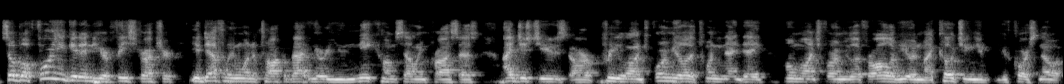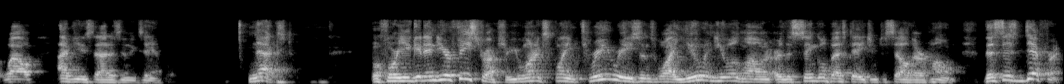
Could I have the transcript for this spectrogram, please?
So before you get into your fee structure, you definitely want to talk about your unique home selling process. I just used our pre-launch formula, 29-day home launch formula. For all of you in my coaching, you, you of course know it well. I've used that as an example. Next, before you get into your fee structure, you want to explain three reasons why you and you alone are the single best agent to sell their home. This is different.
